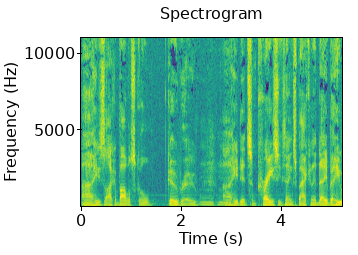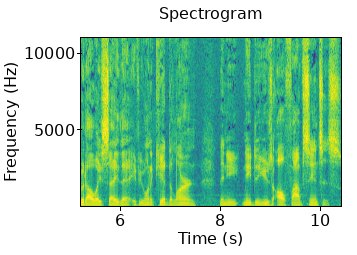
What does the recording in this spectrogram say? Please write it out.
uh, he's like a Bible school guru. Mm-hmm. Uh, he did some crazy things back in the day, but he would always say that if you want a kid to learn, then you need to use all five senses.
